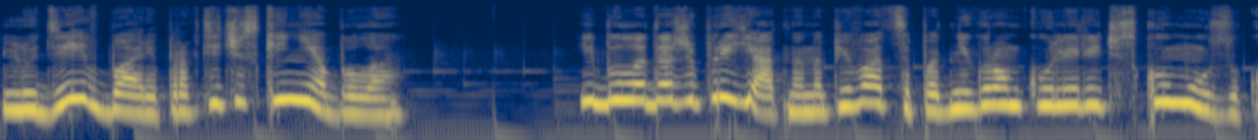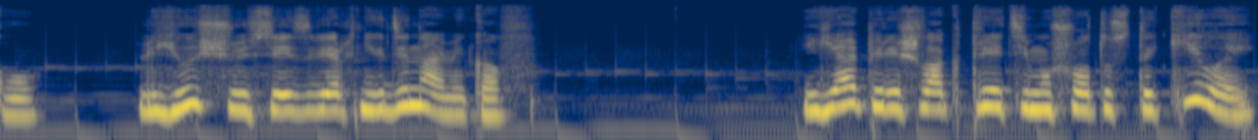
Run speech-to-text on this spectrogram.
Людей в баре практически не было. И было даже приятно напиваться под негромкую лирическую музыку, льющуюся из верхних динамиков. Я перешла к третьему шоту с текилой,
